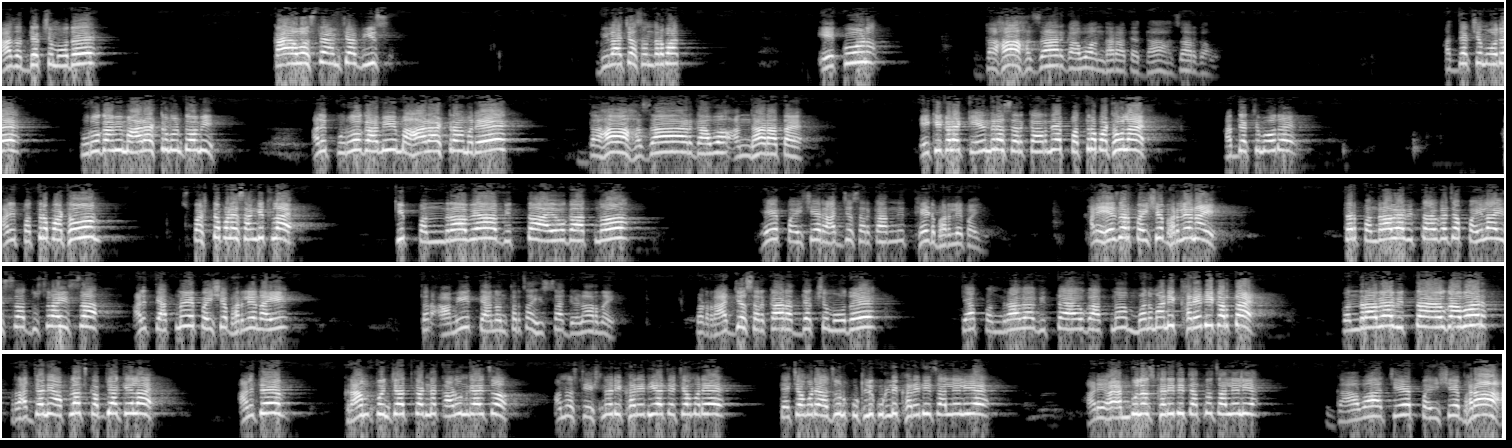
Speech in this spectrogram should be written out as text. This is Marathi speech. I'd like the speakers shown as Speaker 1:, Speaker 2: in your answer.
Speaker 1: आज अध्यक्ष महोदय काय अवस्था आहे आमच्या वीस बिलाच्या संदर्भात? एकूण दहा हजार गावं अंधारात आहेत दहा हजार गावं. अध्यक्ष महोदय पुरोगामी महाराष्ट्र म्हणतो आम्ही. आणि पुरोगामी महाराष्ट्रामध्ये दहा हजार गावं अंधारात आहे एकीकडे केंद्र सरकारने पत्र पाठवलंय. अध्यक्ष महोदय आणि पत्र पाठवून स्पष्टपणे सांगितलंय की पंधराव्या वित्त आयोगातनं हे पैसे राज्य सरकारने थेट भरले पाहिजे. आणि हे जर पैसे भरले नाही तर पंधराव्या वित्त आयोगाचा पहिला हिस्सा दुसरा हिस्सा आणि त्यातनं हे पैसे भरले नाही तर आम्ही त्यानंतरचा हिस्सा देणार नाही. पण राज्य सरकार अध्यक्ष महोदय त्या पंधराव्या वित्त आयोगातनं मनमानी खरेदी करताय. पंधराव्या वित्त आयोगावर राज्याने आपलाच कब्जा केलाय. आणि ते ग्रामपंचायतकडनं काढून घ्यायचं. आणि स्टेशनरी खरेदी आहे त्याच्यामध्ये. त्याच्यामध्ये अजून कुठली कुठली खरेदी चाललेली आहे? आणि अँब्युलन्स खरेदी त्यातनं चाललेली आहे. गावाचे पैसे भरा.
